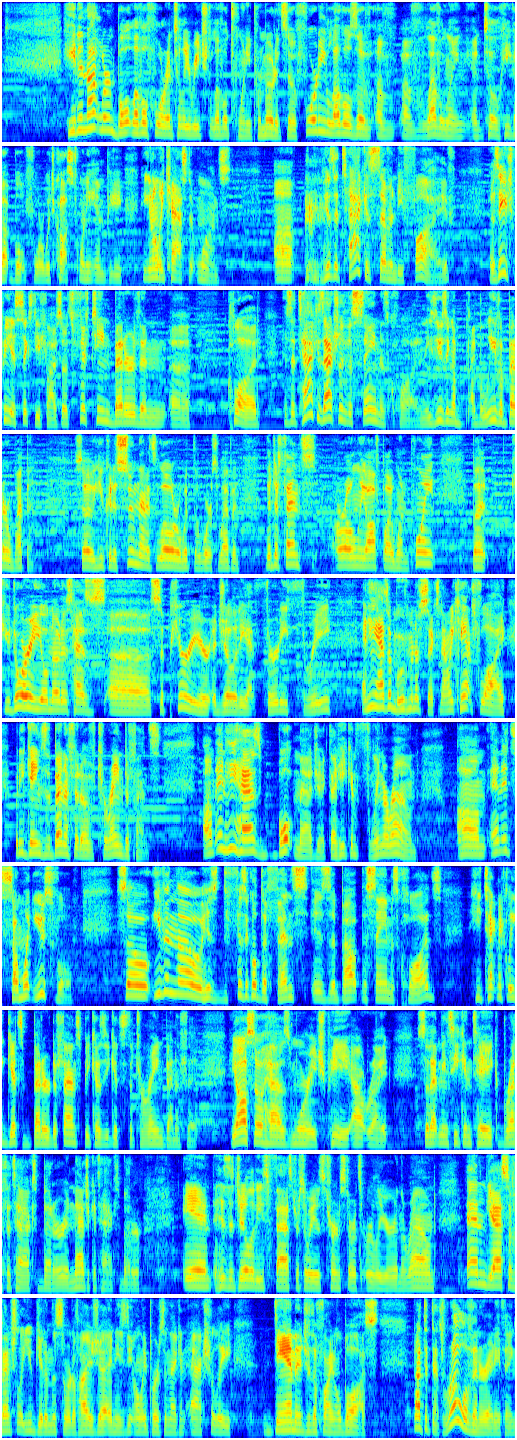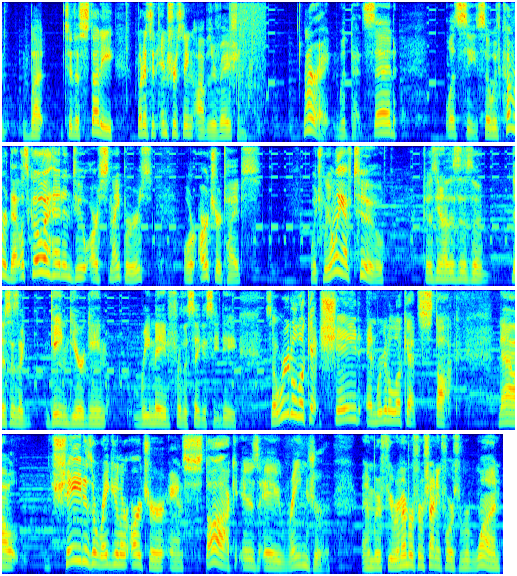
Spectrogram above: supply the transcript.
He did not learn Bolt level 4 until he reached level 20 promoted. So 40 levels of, of, of leveling until he got Bolt 4, which costs 20 MP. He can only cast it once. Uh, his attack is 75. His HP is 65, so it's 15 better than uh, Claude. His attack is actually the same as Claude, and he's using, a, I believe, a better weapon. So you could assume that it's lower with the worse weapon. The defense are only off by one point, but Qdori, you'll notice, has uh, superior agility at 33, and he has a movement of 6. Now, he can't fly, but he gains the benefit of terrain defense. Um, and he has bolt magic that he can fling around, um, and it's somewhat useful. So, even though his physical defense is about the same as Claude's, he technically gets better defense because he gets the terrain benefit. He also has more HP outright, so that means he can take breath attacks better and magic attacks better. And his agility's faster, so his turn starts earlier in the round. And yes, eventually you get him the Sword of Hyjah, and he's the only person that can actually damage the final boss. Not that that's relevant or anything, but to the study, but it's an interesting observation. Alright, with that said, let's see. So we've covered that. Let's go ahead and do our snipers or archer types, which we only have two, because you know this is a this is a Game Gear game remade for the Sega CD. So we're gonna look at Shade and we're gonna look at Stock. Now, Shade is a regular archer and Stock is a ranger. And if you remember from Shining Force 1,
